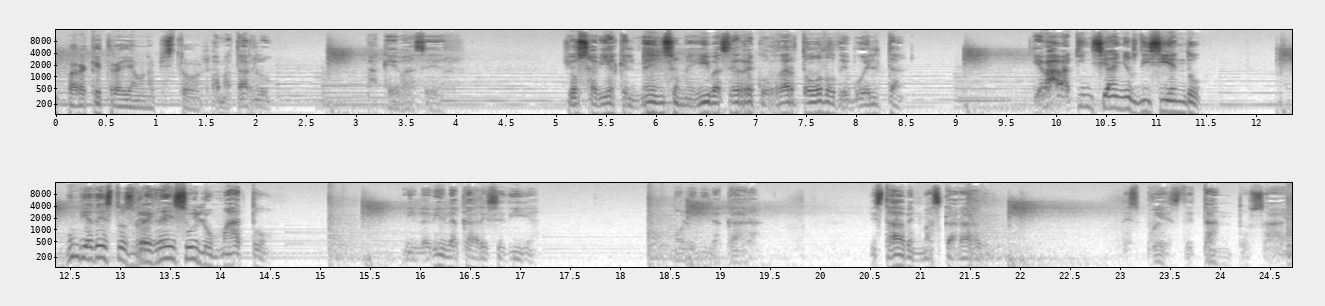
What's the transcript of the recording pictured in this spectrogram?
¿Y para qué traía una pistola? Para matarlo. ¿Para qué va a ser? Yo sabía que el menso me iba a hacer recordar todo de vuelta. Llevaba 15 años diciendo, un día de estos regreso y lo mato. Ni le vi la cara ese día. No le vi la cara. Estaba enmascarado. Después de tantos años.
